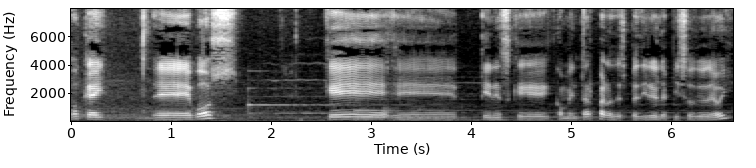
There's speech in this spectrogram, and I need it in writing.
Ok, eh, vos, ¿qué eh, tienes que comentar para despedir el episodio de hoy?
